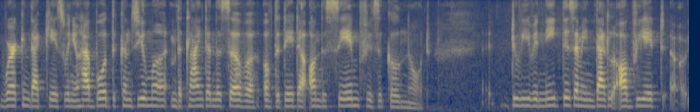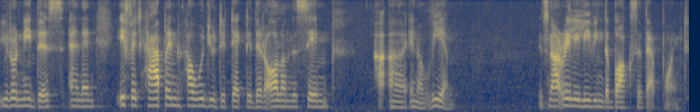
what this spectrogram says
work in that case when you have both the consumer, and the client, and the server of the data on the same physical node? Do we even need this? I mean, that'll obviate, uh, you don't need this. And then if it happened, how would you detect it? They're all on the same, uh, uh, you know, VM. It's not really leaving the box at that point.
